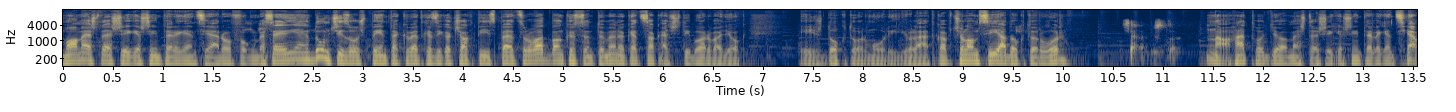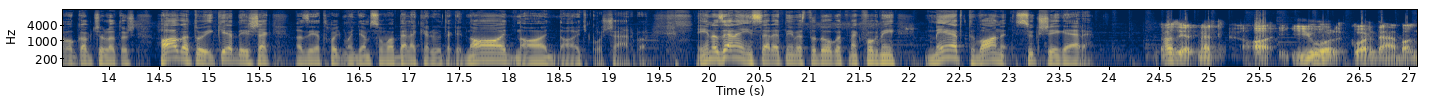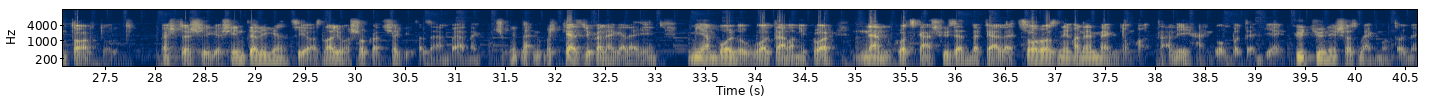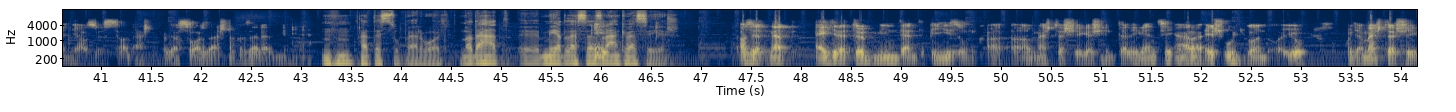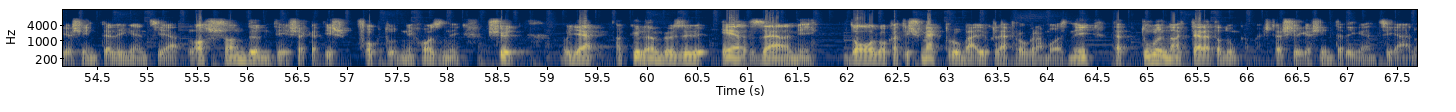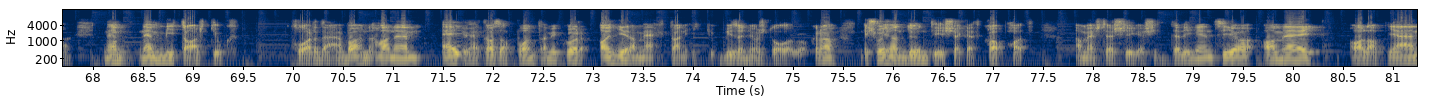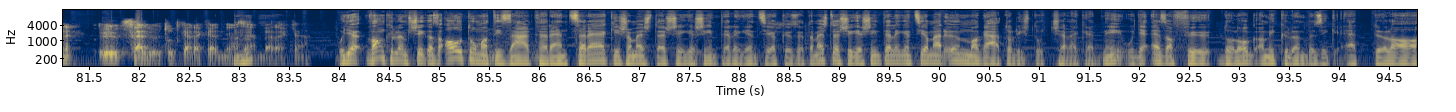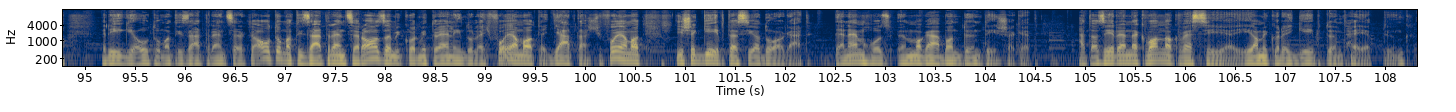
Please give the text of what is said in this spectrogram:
Ma a mesterséges intelligenciáról fogunk beszélni. Ilyen dumcsizós péntek következik a Csak 10 perc rovatban. Köszöntöm Önöket, Szakács Tibor vagyok, és dr. Móri Gyulát kapcsolom. Szia, doktor úr! Szervusztok! Na, hát, hogy a mesterséges intelligenciával kapcsolatos hallgatói kérdések azért, hogy mondjam, szóval belekerültek egy nagy-nagy-nagy kosárba. Én az elején szeretném ezt a dolgot megfogni. Miért van szükség erre? Azért, mert a jól kordában tartott mesterséges intelligencia az nagyon sokat segít az embernek. Most kezdjük a legelején. Milyen boldog voltál, amikor nem kockás füzetbe kellett szorozni, hanem megnyomhattál néhány gombot egy ilyen kütyűn, és az megmondta, hogy mennyi az összeadásnak, vagy a szorzásnak az eredménye. Uh-huh, hát ez szuper volt. Na de hát miért lesz ez Én... ránk veszélyes? Azért, mert egyre több mindent bízunk a, a mesterséges intelligenciára, és úgy gondoljuk, hogy a mesterséges intelligencia lassan döntéseket is fog tudni hozni. Sőt, ugye a különböző érzelmi dolgokat is megpróbáljuk leprogramozni, tehát túl nagy teret adunk a mesterséges intelligenciának. Nem, nem mi tartjuk kordában, hanem eljöhet az a pont, amikor annyira megtanítjuk bizonyos dolgokra, és olyan döntéseket kaphat a mesterséges intelligencia, amely alapján ő felül tud kerekedni az uh-huh. embereken. Ugye van különbség az automatizált rendszerek és a mesterséges intelligencia között. A mesterséges intelligencia már önmagától is tud cselekedni. Ugye ez a fő dolog, ami különbözik ettől a régi automatizált rendszerek. A automatizált rendszer az, amikor mitől elindul egy folyamat, egy gyártási folyamat, és egy gép teszi a dolgát, de nem hoz önmagában döntéseket. Hát azért ennek vannak veszélyei, amikor egy gép dönt helyettünk.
